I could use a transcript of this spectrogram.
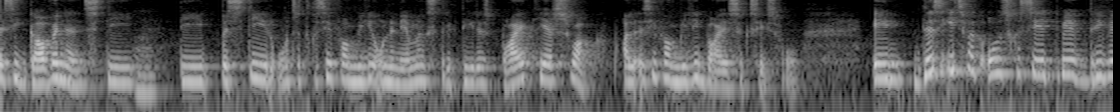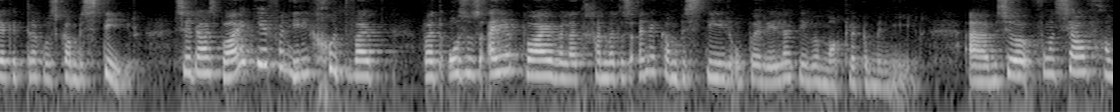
is die governance die hmm. die bestuur. Ons het gesê familieondernemingsstruktuur is baie keer swak. Al is die familie baie suksesvol. En dis iets wat ons gesê 2 3 weke terug ons kan bestuur. So daar's baie keer van hierdie goed wat wat ons ons eie paai wil laat gaan wat ons eintlik kan bestuur op 'n relatiewe maklike manier Ehm um, so vir onsself gaan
